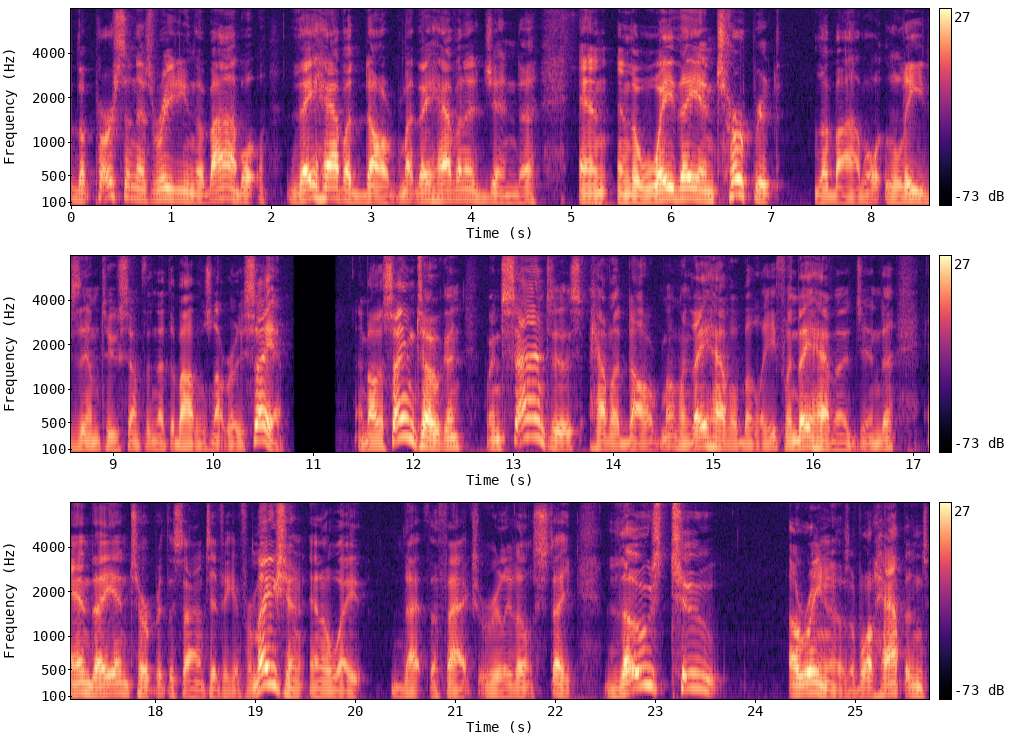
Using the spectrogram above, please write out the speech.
the person that's reading the Bible, they have a dogma, they have an agenda, and, and the way they interpret the Bible leads them to something that the Bible's not really saying. And by the same token, when scientists have a dogma, when they have a belief, when they have an agenda, and they interpret the scientific information in a way that the facts really don't state, those two arenas of what happens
